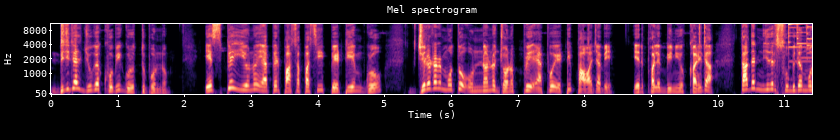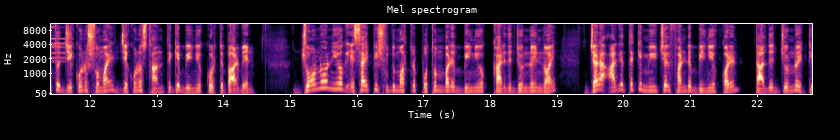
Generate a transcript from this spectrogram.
ডিজিটাল যুগে খুবই গুরুত্বপূর্ণ। এসবিআই ইউনো অ্যাপের পাশাপাশি পেটিএম গ্রো জেরোটার মতো অন্যান্য জনপ্রিয় অ্যাপও এটি পাওয়া যাবে। এর ফলে বিনিয়োগকারীরা তাদের নিজেদের সুবিধা মতো যে কোনো সময় যে কোনো স্থান থেকে বিনিয়োগ করতে পারবেন। জননিয়োগ এসআইপি শুধুমাত্র প্রথমবারে বিনিয়োগকারীদের জন্যই নয়, যারা আগে থেকে মিউচুয়াল ফান্ডে বিনিয়োগ করেন তাদের জন্য একটি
